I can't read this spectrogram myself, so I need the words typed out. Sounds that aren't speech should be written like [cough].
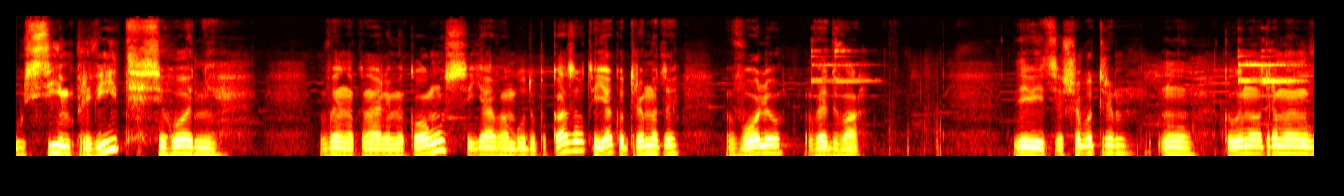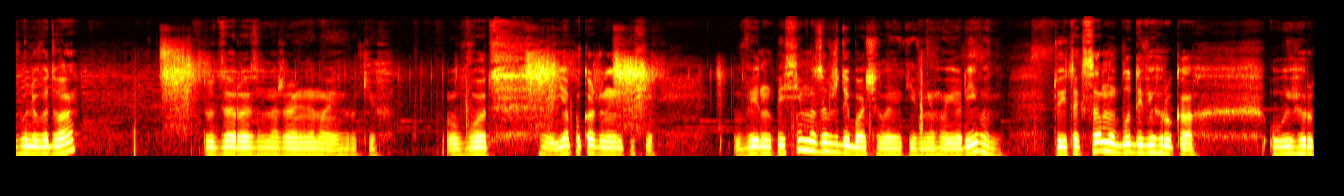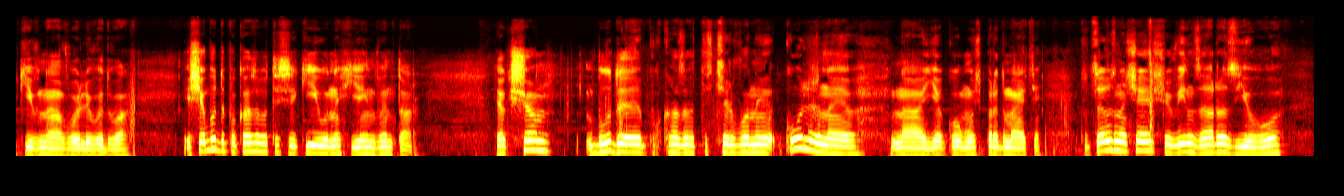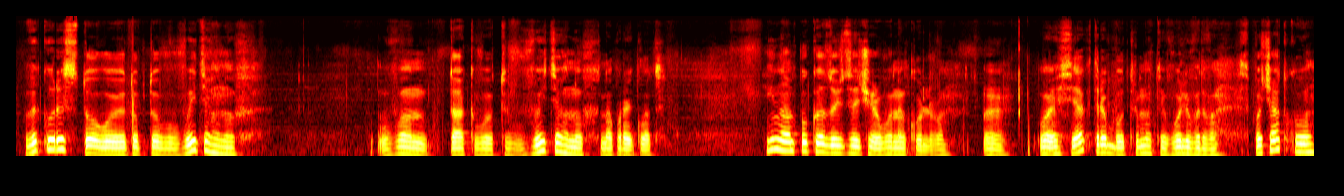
Усім привіт! Сьогодні ви на каналі Мікомус. Я вам буду показувати, як отримати волю В2. Дивіться, щоб отрим... ну, коли ми отримаємо волю В2, тут зараз, на жаль, немає ігроків. От я покажу на NPC. В NPC ми завжди бачили, який в нього є рівень. То і так само буде в ігроках. У ігроків на волі В2. І ще буде показуватись, який у них є інвентар. Якщо буде показуватись червоний колір на, на якомусь предметі, то це означає, що він зараз його використовує. Тобто витягнув. Вон так от витягнув, наприклад. І нам показують це червоним кольором. Ось як треба отримати волю В2. Спочатку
